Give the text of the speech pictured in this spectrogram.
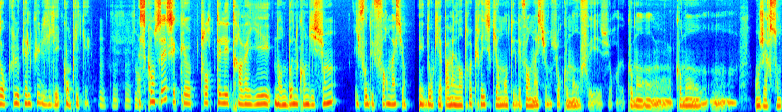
Donc le calcul, il est compliqué. Hum, hum, hum. Ce qu'on sait, c'est que pour télétravailler dans de bonnes conditions, il faut des formations. Et donc, il y a pas mal d'entreprises qui ont monté des formations sur comment on fait, sur euh, comment, on, comment on, gère son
